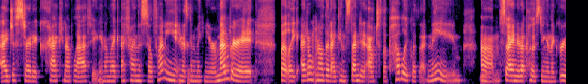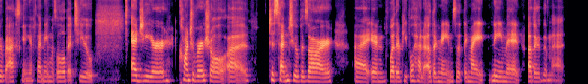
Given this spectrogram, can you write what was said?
I just started cracking up laughing. And I'm like, I find this so funny and it's going to make me remember it. But like, I don't know that I can send it out to the public with that name. Yeah. Um, so I ended up posting in the group asking if that name was a little bit too edgy or controversial uh, to send to a bazaar uh, and whether people had other names that they might name it other than that.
